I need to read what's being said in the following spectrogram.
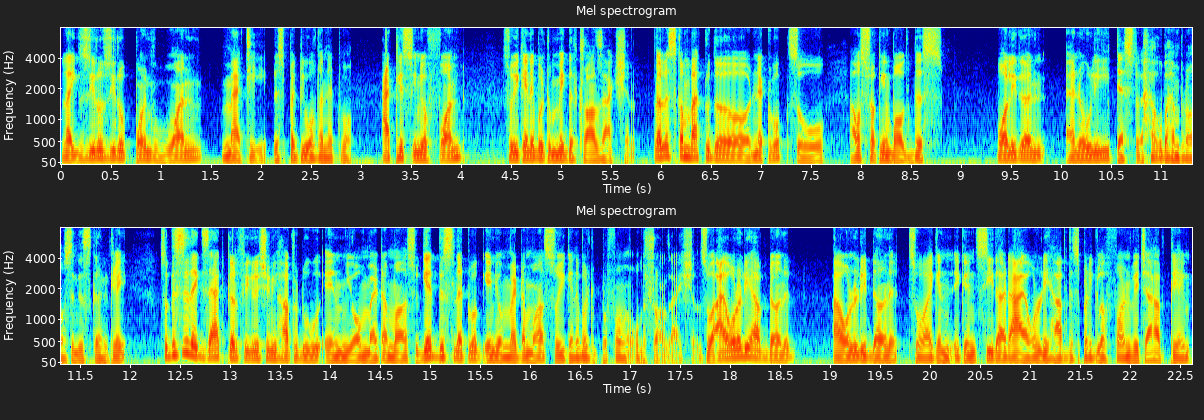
like 0.1 MATIC respective of the network, at least in your fund, so you can able to make the transaction. Now let's come back to the network. So I was talking about this Polygon Anoli test. I hope I'm pronouncing this correctly. So this is the exact configuration you have to do in your MetaMask to get this network in your MetaMask so you can able to perform all the transactions. So I already have done it. I already done it. So I can you can see that I already have this particular fund which I have claimed.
